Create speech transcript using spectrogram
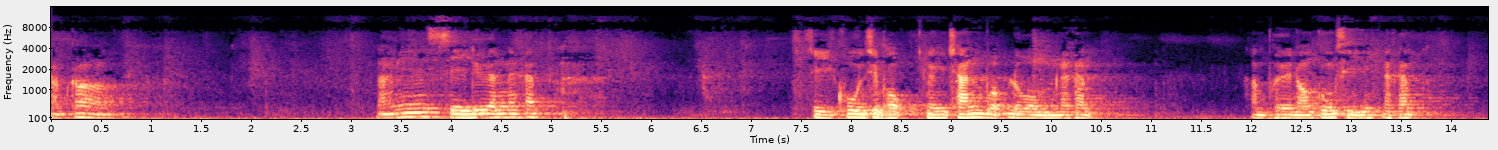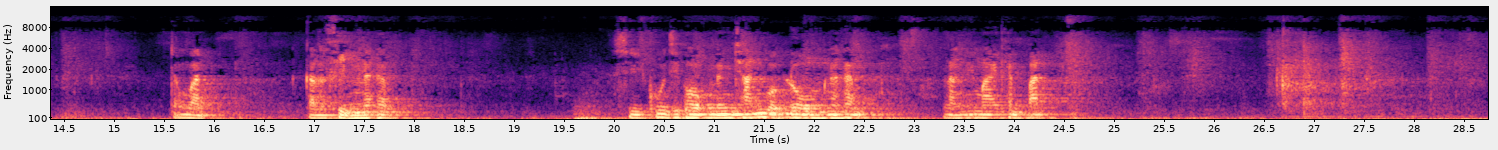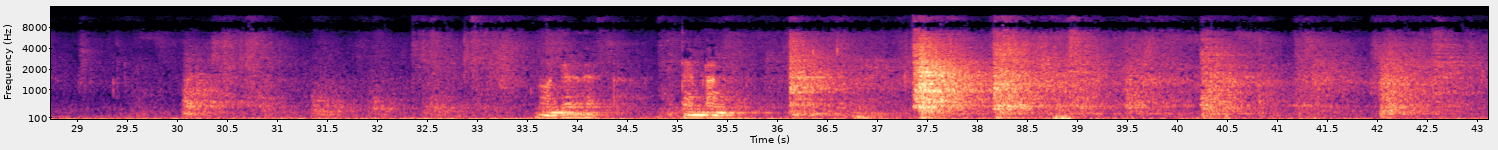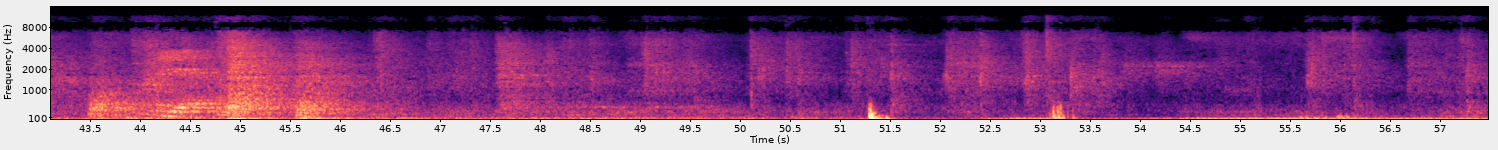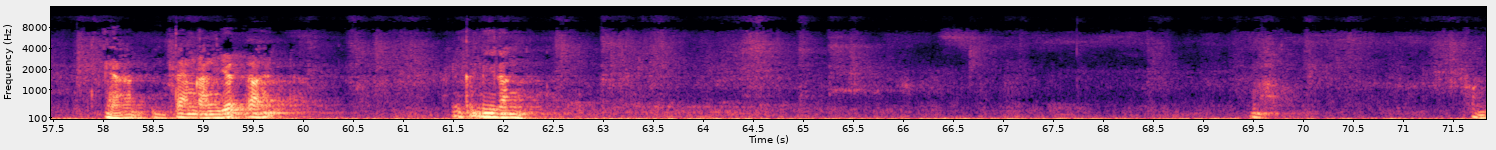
ครับก็ หลังนี้สี่เดือนนะครับสี่คูณสิบหกหนึ่งชั้นบวกโดมนะครับอำเภอหนองกรุงศรีนะครับ จังหวัดกาฬสินธุ์นะครับสี่คูณสิบหกหนึ่งชั้นบวกโดมนะครับ หลังนี้ไม้แคมปัส นอนเยอะแล้ว แต้มดังนะครับแต้มรังเยอะแล้วฮะน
